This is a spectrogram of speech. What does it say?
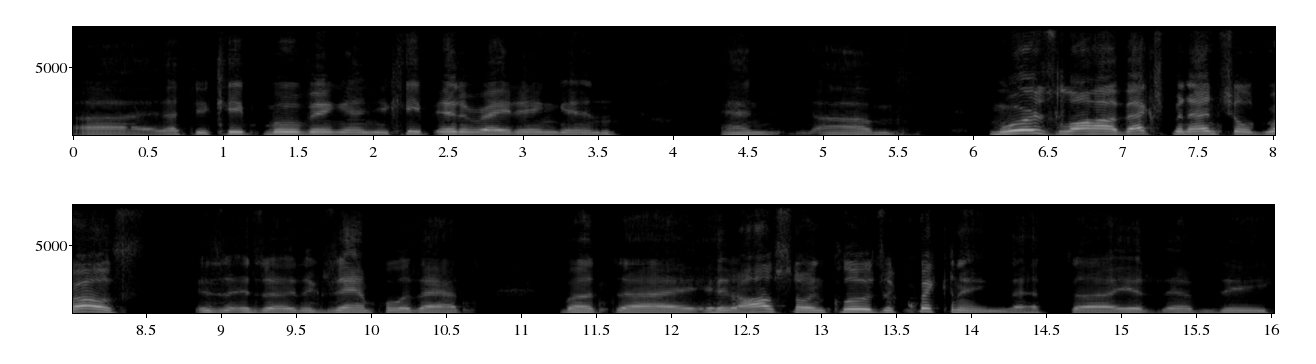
uh, that you keep moving and you keep iterating and and um, Moore's law of exponential growth is is an example of that but uh, it also includes a quickening that uh, it, uh, the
